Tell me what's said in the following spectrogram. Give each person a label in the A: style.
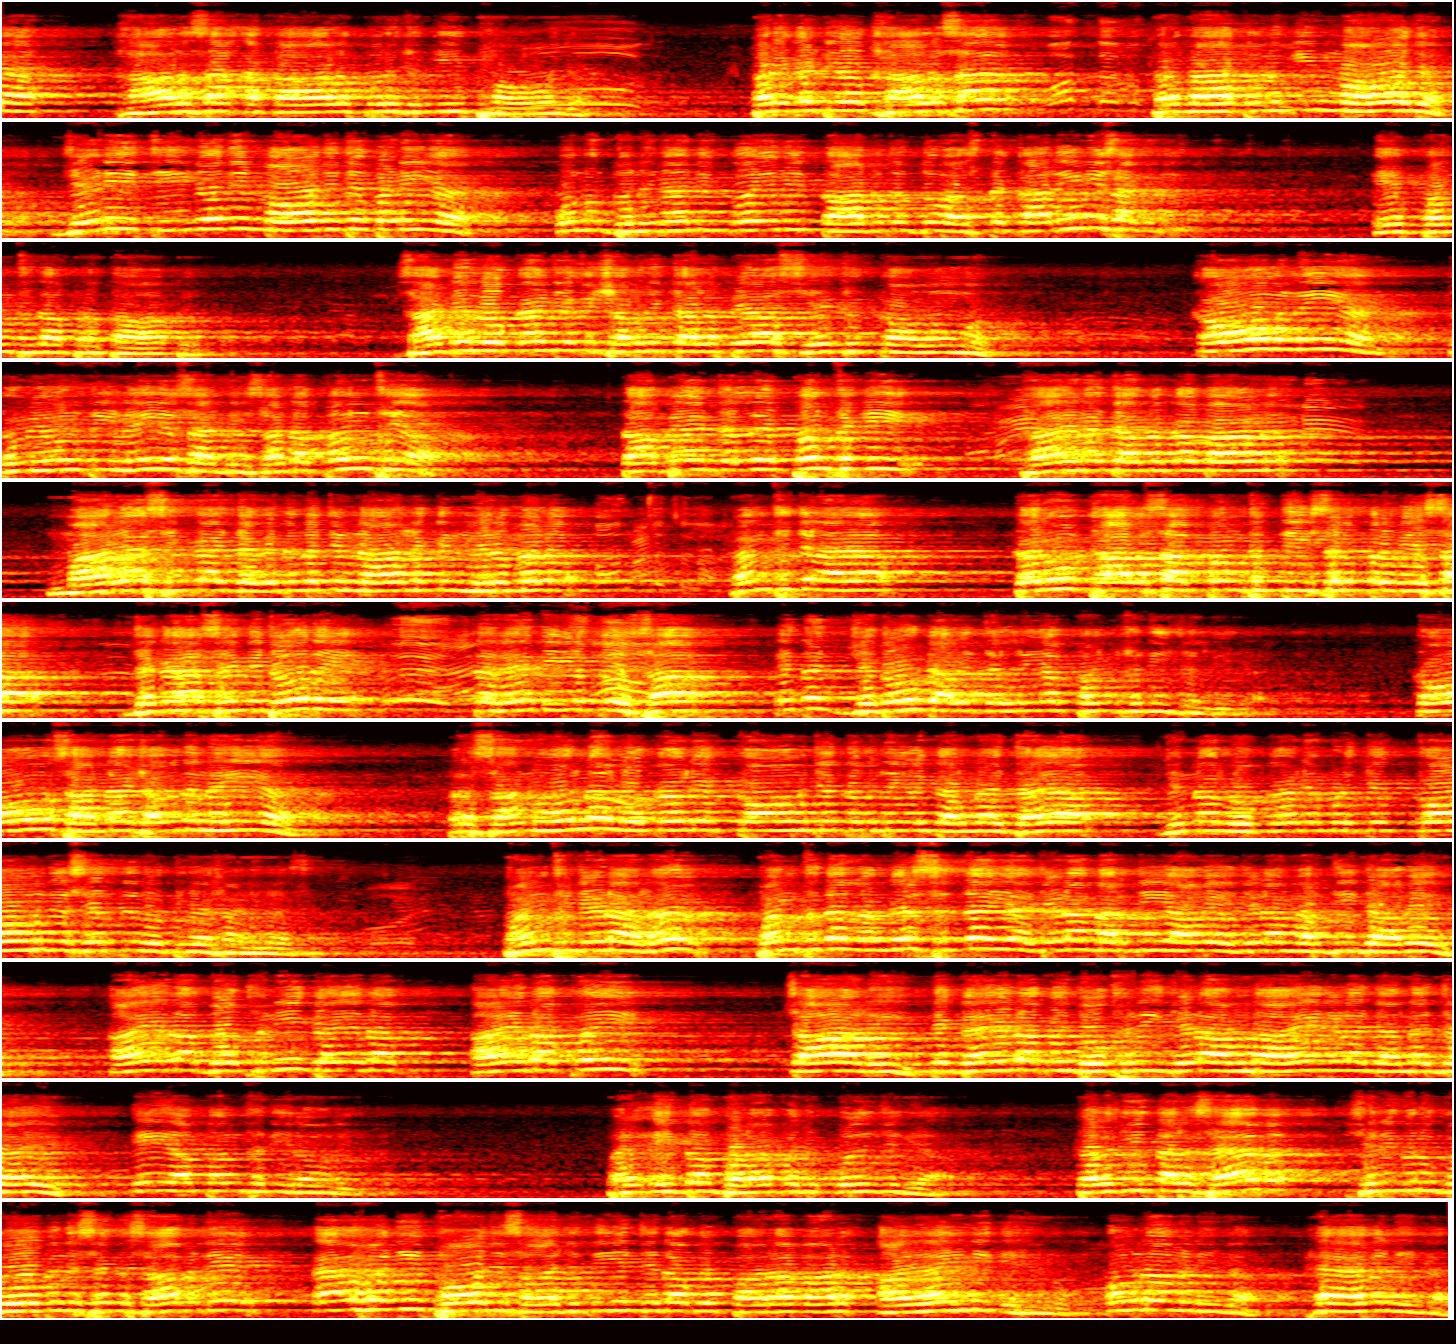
A: ਆ ਖਾਲਸਾ ਅਕਾਲ ਪੁਰਖ ਕੀ ਫੌਜ। ਪ੍ਰਗਟਿਓ ਖਾਲਸਾ, ਪਰਮਾਤਮਾ ਕੀ ਮੌਜ। ਜਿਹੜੀ ਚੀਜ਼ ਉਹਦੀ ਮੌਜ ਤੇ ਬਣੀ ਆ ਉਹਨੂੰ ਦੁਨੀਆ ਦੀ ਕੋਈ ਵੀ ਤਾਕਤ ਦੁਵਸਤ ਕਰ ਹੀ ਨਹੀਂ ਸਕਦੀ। ਇਹ ਪੰਥ ਦਾ ਪ੍ਰਤਾਪ ਹੈ। ਸਾਡੇ ਲੋਕਾਂ 'ਚ ਇੱਕ ਸ਼ਬਦ ਚੱਲ ਪਿਆ, ਸਿੱਖ ਕੌਮ। ਕੌਮ ਨਹੀਂ ਹੈ ਕਮਿਊਨਿਟੀ ਨਹੀਂ ਹੈ ਸਾਡੀ, ਸਾਡਾ ਪੰਥ ਆ। ਤਾਬਿਆਂ ਚੱਲੇ ਪੰਥ ਕੀ? ਖਾਏ ਨਾ ਜਮ ਕਬਾਣ ਮਾਰਿਆ ਸਿੱਕਾ ਜਗਤ ਵਿੱਚ ਨਾਨਕ ਨਿਰਮਲ, ਪੰਥ ਚਲਾਇਆ। ਕਰੂ ਖਾਲਸਾ ਪੰਥ ਤੀਸਰ ਪ੍ਰਵੇਸ਼ਾ ਜਗਾ ਸਿੰਘ ਜੋਧੇ, ਧਰੇ ਦੀ ਭੇਸਾ ਇਹ ਤਾਂ ਜਦੋਂ ਗੱਲ ਚੱਲੀ ਆ, ਪੰਥ ਦੀ ਚੱਲੀ ਆ। ਕੌਮ ਸਾਡਾ ਸ਼ਬਦ ਨਹੀਂ ਆ, ਪਰ ਸਾਨੂੰ ਉਹਨਾਂ ਲੋਕਾਂ ਨੇ ਕੌਮ 'ਚ ਤਬਦੀਲ ਕਰਨਾ ਚਾਹਿਆ, ਜਿਨ੍ਹਾਂ ਲੋਕਾਂ ਨੇ ਮੁੜ ਕੇ ਕੌਮ ਦੇ ਸਿਰ ਤੇ ਰੋਟੀਆਂ ਖਾਣੀਆਂ ਸੀ। ਪੰਥ ਜਿਹੜਾ ਨਾ, ਪੰਥ ਦਾ ਲੰਗਰ ਸਿੱਧਾ ਹੀ ਆ, ਜਿਹੜਾ ਮਰਜ਼ੀ ਆਵੇ, ਜਿਹੜਾ ਮਰਜ਼ੀ ਜਾਵੇ। ਆਏ ਦਾ ਦੁੱਖ ਨਹੀਂ ਗਏ ਦਾ, ਆਏ ਦਾ ਕੋਈ ਚਾਹ ਨਹੀਂ ਤੇ ਗਏ ਦਾ ਕੋਈ ਦੁੱਖ ਨਹੀਂ ਜਿਹੜਾ ਆਉਂਦਾ ਆਏ, ਜਿਹੜਾ ਜਾਂਦਾ ਜਾਏ, ਇਹ ਆ ਪੰਥ ਦੀ ਰੌਣੀ ਪਰ ਇਦਾਂ ਬੜਾ ਕੁਝ ਉਲਝ ਗਿਆ। ਕਲਗੀਧਰ ਸਾਹਿਬ, ਸ੍ਰੀ ਗੁਰੂ ਗੋਬਿੰਦ ਸਿੰਘ ਸਾਹਿਬ ਨੇ ਇਹੋ ਜੀ ਫੌਜ ਸਾਜਦੀ ਹੈ ਜਿਹਦਾ ਕੋਈ ਪਾਰਾਵਾਰ ਆਇਆ ਹੀ ਨਹੀਂ ਕਿਸੇ ਨੂੰ, ਆਉਣਾ ਵੀ ਨਹੀਂਗਾ ਹੈ ਵੀ ਨਹੀਂਗਾ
